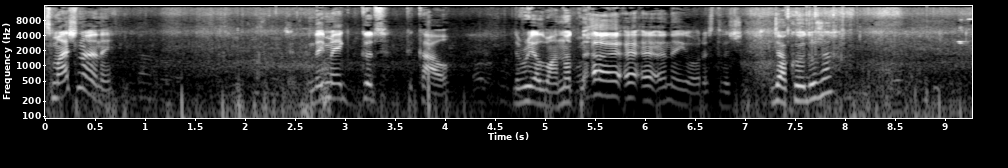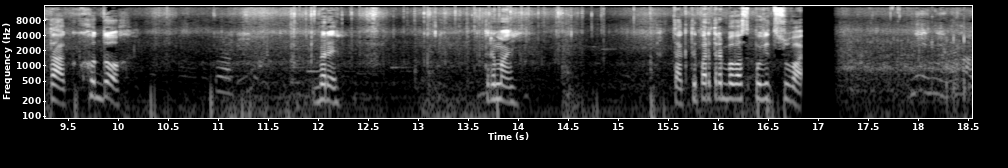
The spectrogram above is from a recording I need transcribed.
Смачно, Яни? They make good cacao. The real one, not... Е, е, е, е, не Ігор Орестович. Дякую дуже. Так, хот-дог. Бери. Тримай. Так, тепер треба вас повідсувати. Ні, ні, не треба.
